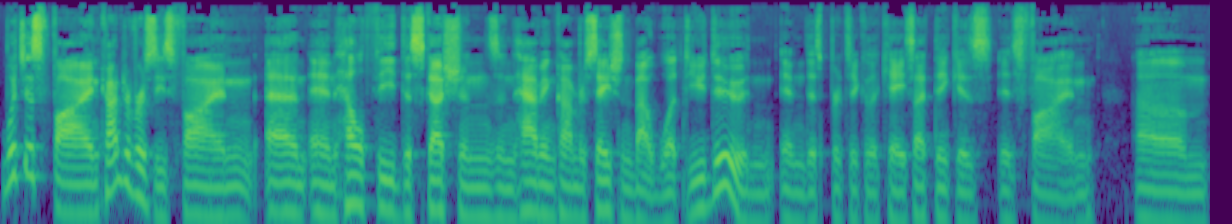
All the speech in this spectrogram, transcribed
which is fine. Controversy's fine, and and healthy discussions and having conversations about what do you do in in this particular case, I think is is fine. Um,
